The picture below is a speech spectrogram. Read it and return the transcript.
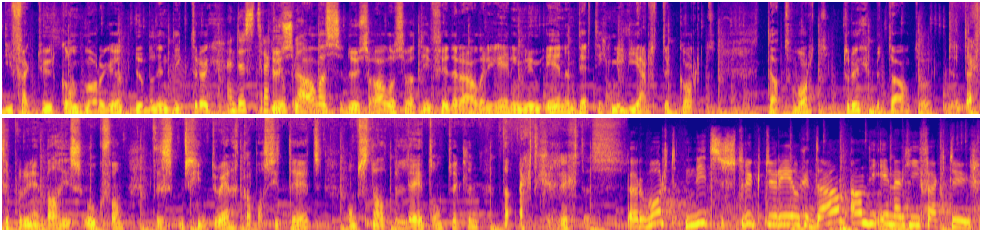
Die factuur komt morgen dubbel en dik terug. En dus dus plan. alles, dus alles wat die federale regering nu 31 miljard tekort Dat wordt terugbetaald hoor. Het achterpunt in België is ook van, er is misschien te weinig capaciteit om snel beleid te ontwikkelen dat echt gericht is. Er wordt niets structureel gedaan aan die energiefactuur.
